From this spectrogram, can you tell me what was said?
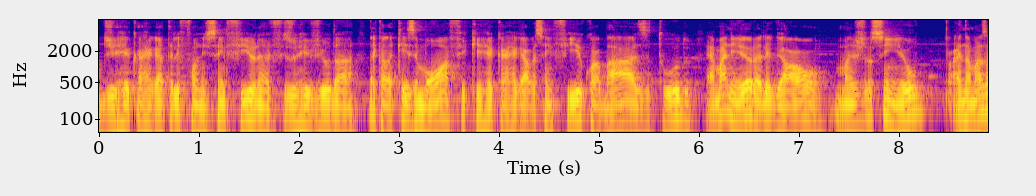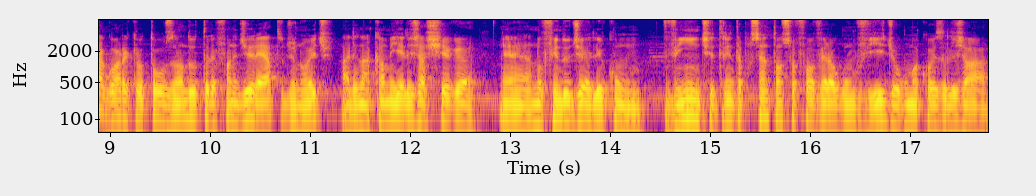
de recarregar telefone sem fio, né? Eu fiz o review da, daquela case Moff que recarregava sem fio, com a base e tudo. É maneiro, é legal, mas assim, eu ainda mais agora que eu tô usando o telefone direto de noite, ali na cama, e ele já chega é, no fim do dia ali com 20, 30%. Então, se eu for ver algum vídeo, alguma coisa, ele já,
